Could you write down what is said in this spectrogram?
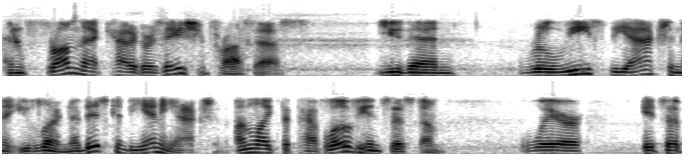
And from that categorization process, you then release the action that you learned. Now, this can be any action, unlike the Pavlovian system, where it's a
